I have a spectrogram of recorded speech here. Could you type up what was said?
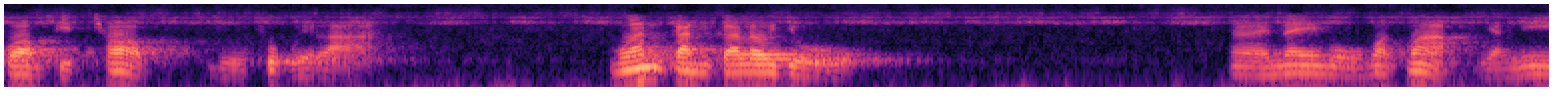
ความผิดชอบอยู่ทุกเวลา เหมือนกันกับเราอยู่ ในหมู่มาก ๆ อย่างนี้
